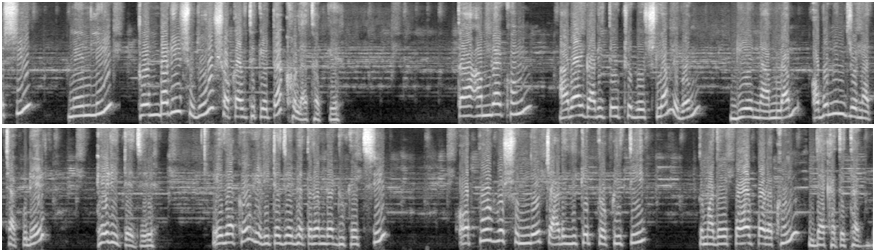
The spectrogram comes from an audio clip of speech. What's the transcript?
আসি। মেনলি সোমবারই শুধু সকাল থেকে এটা খোলা থাকে। তা আমরা এখন আবার গাড়িতে উঠে বসলাম এবং গিয়ে নামলাম অবনীন্দ্রনাথ ঠাকুরের হেরিটেজে এই দেখো হেরিটেজের ভেতরে আমরা ঢুকেছি। অপূর্ব সুন্দর চারিদিকে প্রকৃতি তোমাদের পর পর এখন দেখাতে থাকব।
